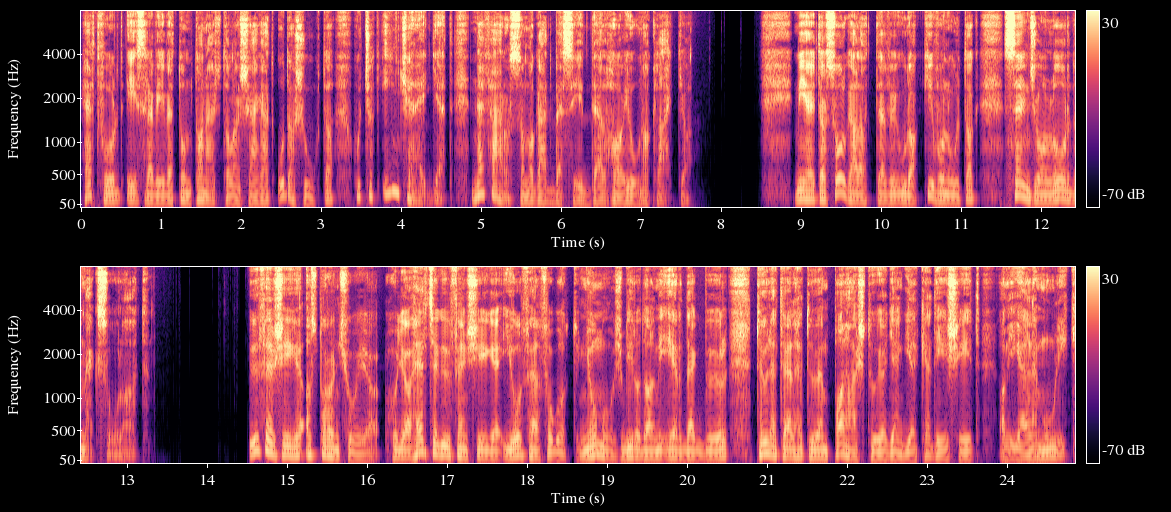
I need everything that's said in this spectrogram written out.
Hertford észrevéve Tom tanácstalanságát odasúgta, hogy csak incsen egyet, ne fárassza magát beszéddel, ha jónak látja. Mihelyt a szolgálattevő urak kivonultak, St. John Lord megszólalt. Ő felsége azt parancsolja, hogy a herceg őfensége jól felfogott, nyomós birodalmi érdekből tőle telhetően palástolja gyengélkedését, amíg el nem múlik,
